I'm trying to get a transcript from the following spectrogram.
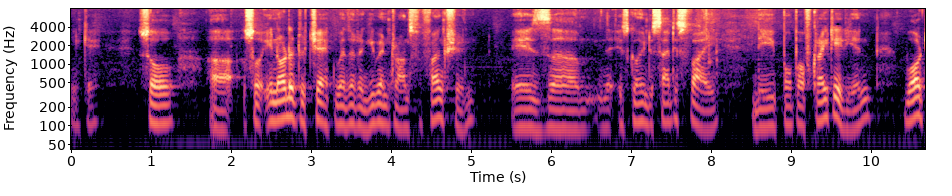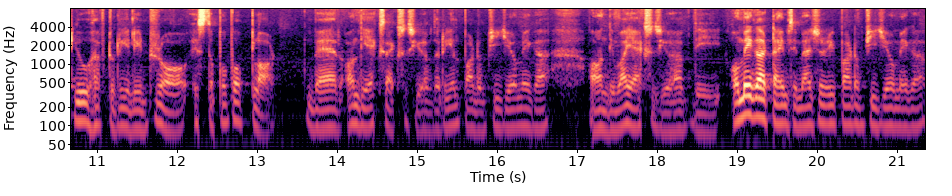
Okay. So, uh, so, in order to check whether a given transfer function is, um, is going to satisfy the Popov criterion, what you have to really draw is the Popov plot, where on the x axis you have the real part of g j omega, on the y axis you have the omega times imaginary part of g j omega.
